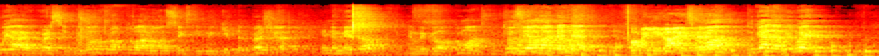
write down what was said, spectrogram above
we are aggressive. We don't drop to our own 60. We keep the pressure in the middle and we go. Come on. 2 0 and then dead. Family guys, Come eh? on. Together we win.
